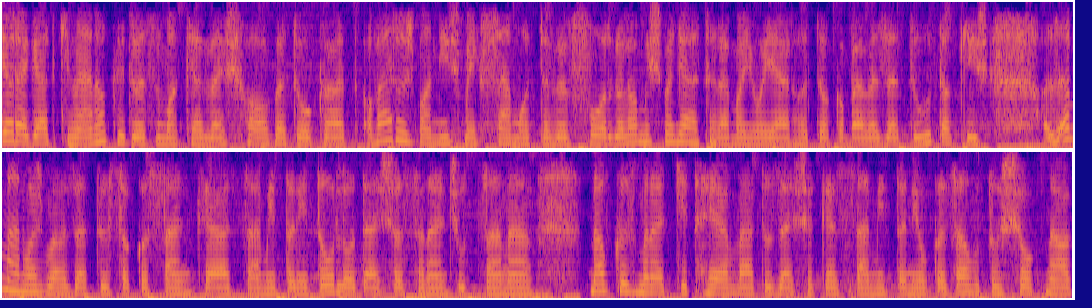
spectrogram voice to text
Jó reggelt kívánok, üdvözlöm a kedves hallgatókat! A városban is még számottevő forgalom, és meg általában jól járhatók a bevezető utak is. Az M3-as bevezető szakaszán kell számítani torlódásra Szerencs utcánál. Napközben egy-két helyen változásra kell számítaniuk az autósoknak.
